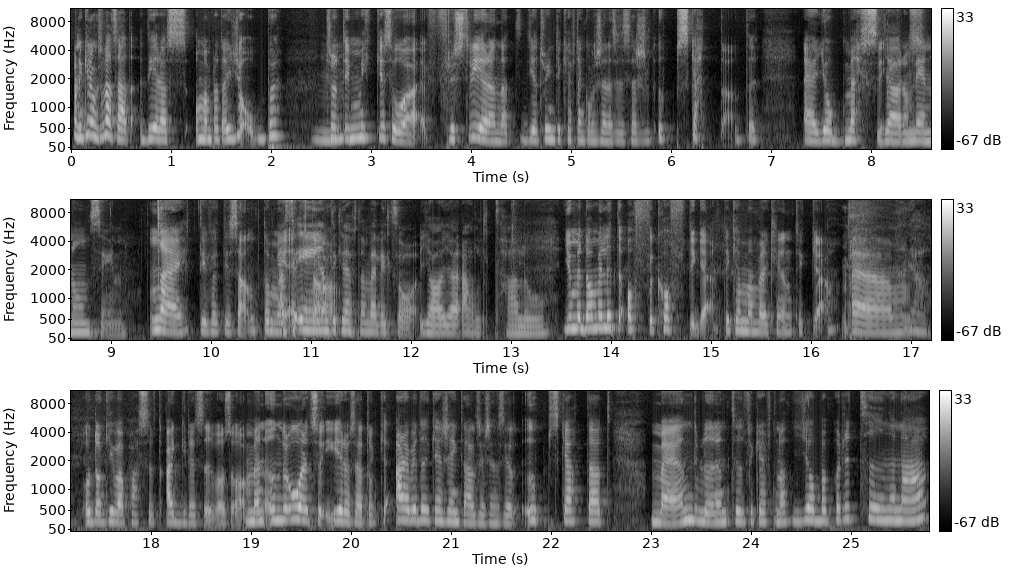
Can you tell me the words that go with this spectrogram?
det kan också vara så att deras, om man pratar jobb, Mm. tror att det är mycket så frustrerande att jag tror inte kräftan kommer känna sig särskilt uppskattad eh, jobbmässigt. Gör de det någonsin? Nej, det är faktiskt sant. De är Alltså äkta. är inte kräftan väldigt så, jag gör allt, hallå? Jo men de är lite offerkoftiga, det kan man verkligen tycka. Ehm, Ja. Och de kan ju vara passivt aggressiva och så. Men under året så är det så att de, arbetet kanske inte alltid känns helt uppskattat. Men det blir en tid för kräftorna att jobba på rutinerna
